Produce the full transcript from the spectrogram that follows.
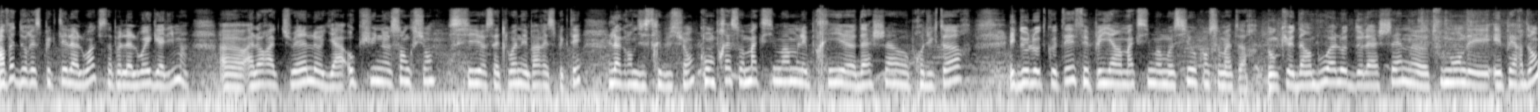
En fait, de respecter la loi qui s'appelle la loi Egalim. Euh, à l'heure actuelle, il n'y a aucune sanction si euh, cette loi n'est pas respectée. La grande distribution compresse au maximum les prix euh, d'achat aux producteurs et de l'autre côté fait payer un maximum aussi aux consommateurs. Donc d'un bout à l'autre de la chaîne, tout le monde est, est, perdant.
